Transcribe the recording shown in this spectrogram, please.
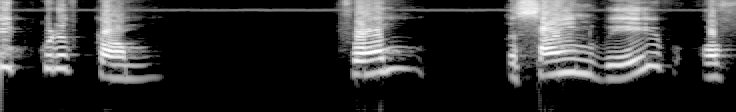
it could have come from a sine wave of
